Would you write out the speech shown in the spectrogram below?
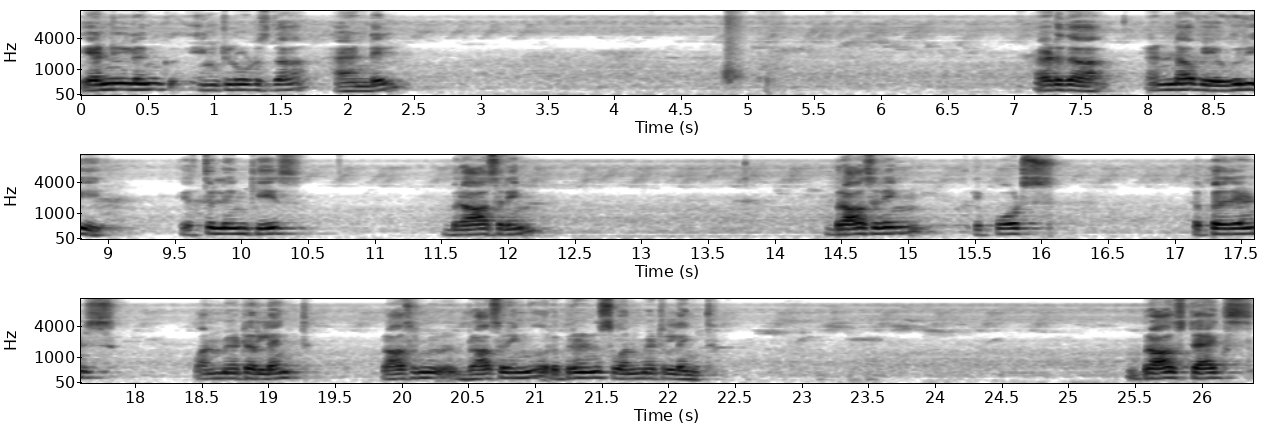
end link includes the handle. At the end of every fifth link is brass ring. Brass ring reports represents 1 meter length brass, brass ring represents 1 meter length brass tags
